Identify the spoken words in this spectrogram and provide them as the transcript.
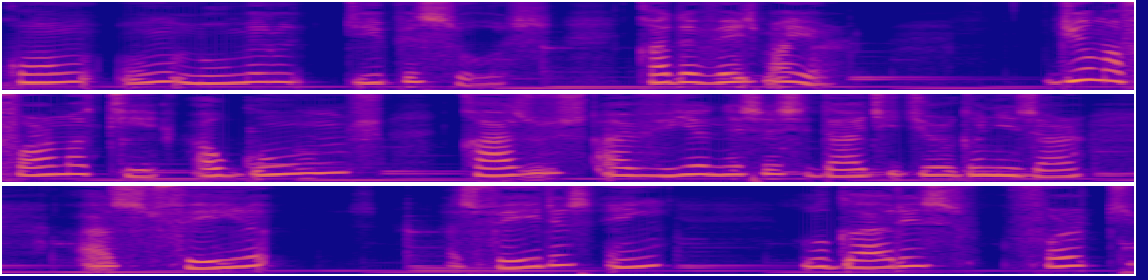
com um número de pessoas cada vez maior, de uma forma que, alguns casos, havia necessidade de organizar as feiras, as feiras em lugares forti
